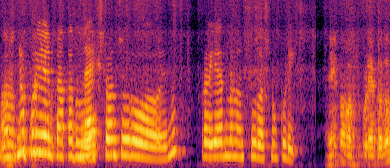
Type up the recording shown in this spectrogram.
ಅರ್ಶಿನ ಪುಡಿ ಏನ್ ಹಾಕೋದು? ನೆಕ್ಸ್ಟ್ ಒಂಚೂರು ಏನು? ಫ್ರೈ ಆದ್ಮೇಲೆ ಒಂಚೂರು ಅರ್ಶಿನ ಪುಡಿ. ಹೆಂಗಮ್ಮ ಅಷ್ಟು ಪುಡಿ ಹಾಕೋದು?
